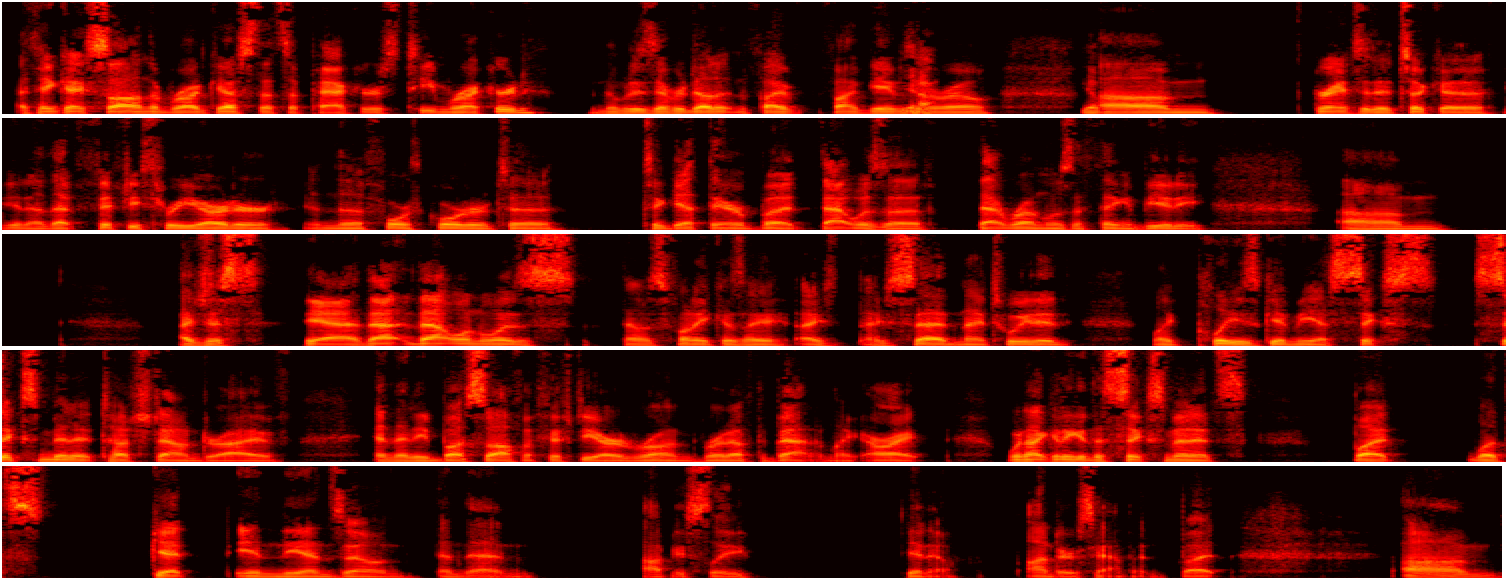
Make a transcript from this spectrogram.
I think I saw on the broadcast that's a Packers team record. Nobody's ever done it in five five games in a row. Yep. um granted it took a you know that 53 yarder in the fourth quarter to to get there but that was a that run was a thing of beauty. Um I just yeah that that one was that was funny because I, I I said and I tweeted like please give me a six six minute touchdown drive and then he busts off a 50 yard run right off the bat. I'm like all right we're not gonna get the six minutes but let's get in the end zone and then obviously you know unders happen but um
